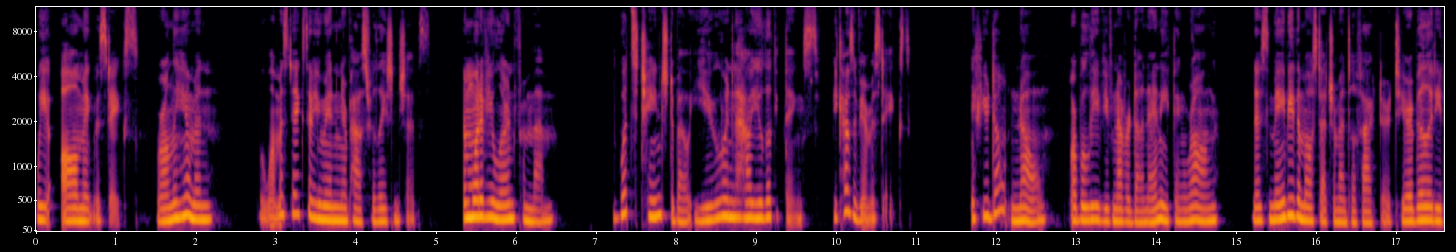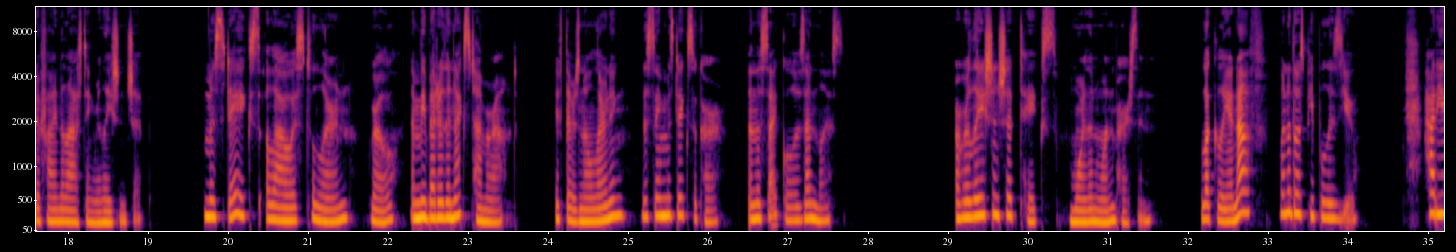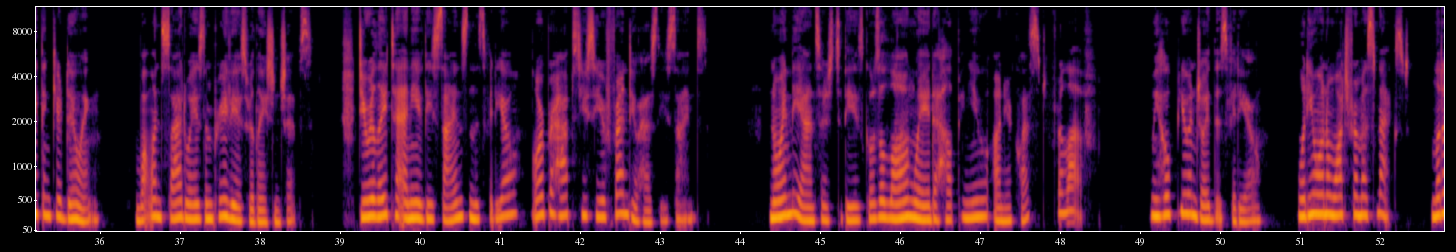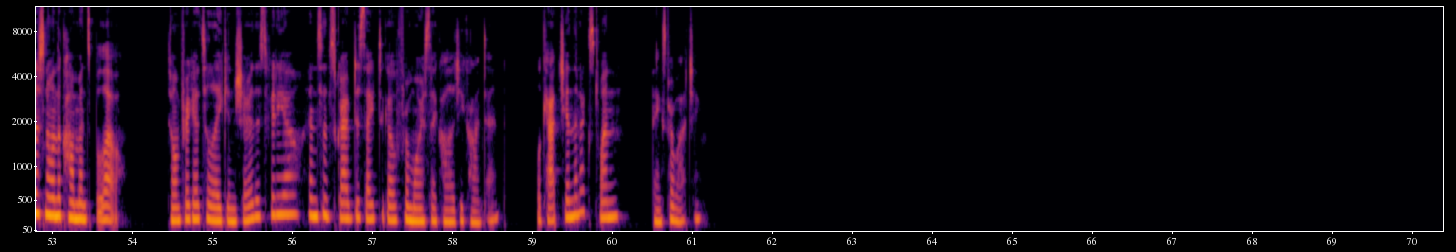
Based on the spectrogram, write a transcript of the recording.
We all make mistakes. We're only human. But what mistakes have you made in your past relationships? And what have you learned from them? What's changed about you and how you look at things because of your mistakes? If you don't know or believe you've never done anything wrong, this may be the most detrimental factor to your ability to find a lasting relationship. Mistakes allow us to learn, grow, and be better the next time around. If there's no learning, the same mistakes occur, and the cycle is endless. A relationship takes more than one person. Luckily enough, one of those people is you. How do you think you're doing? What went sideways in previous relationships? Do you relate to any of these signs in this video? Or perhaps you see a friend who has these signs. Knowing the answers to these goes a long way to helping you on your quest for love. We hope you enjoyed this video. What do you wanna watch from us next? Let us know in the comments below. Don't forget to like and share this video and subscribe to Psych2Go for more psychology content. We'll catch you in the next one. Thanks for watching.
